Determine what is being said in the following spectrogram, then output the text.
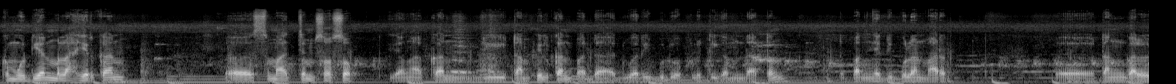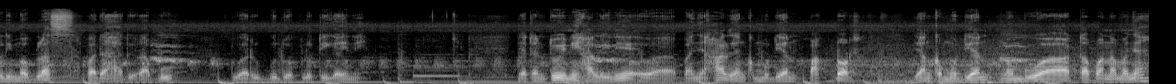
kemudian melahirkan eh, semacam sosok yang akan ditampilkan pada 2023 mendatang, tepatnya di bulan Maret eh, tanggal 15 pada hari Rabu 2023 ini. Ya tentu ini hal ini eh, banyak hal yang kemudian faktor yang kemudian membuat apa namanya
